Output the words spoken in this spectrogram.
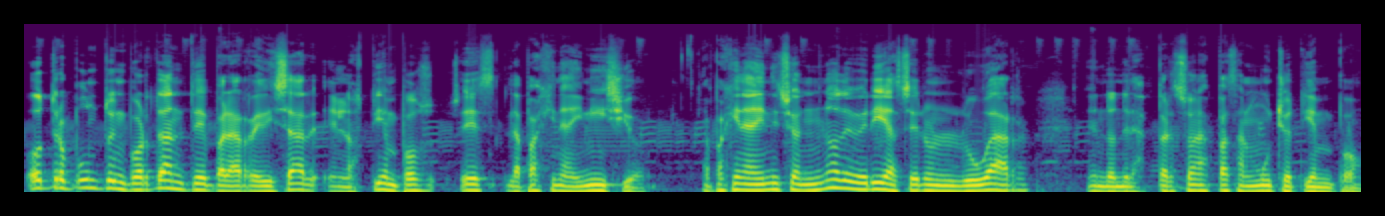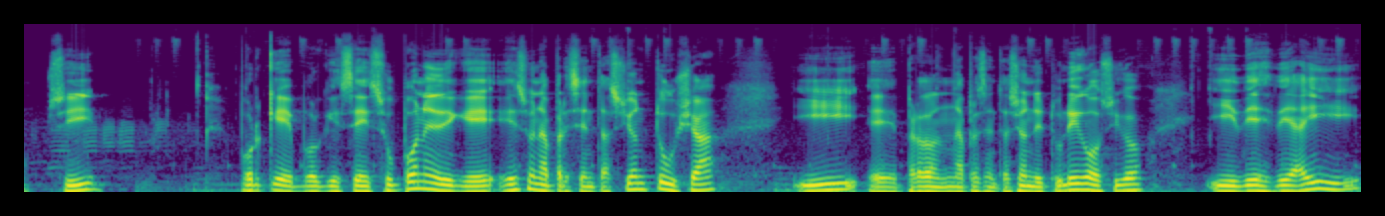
Otro punto importante para revisar en los tiempos es la página de inicio. La página de inicio no debería ser un lugar en donde las personas pasan mucho tiempo, ¿sí? ¿Por qué? Porque se supone de que es una presentación tuya y, eh, perdón, una presentación de tu negocio y desde ahí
